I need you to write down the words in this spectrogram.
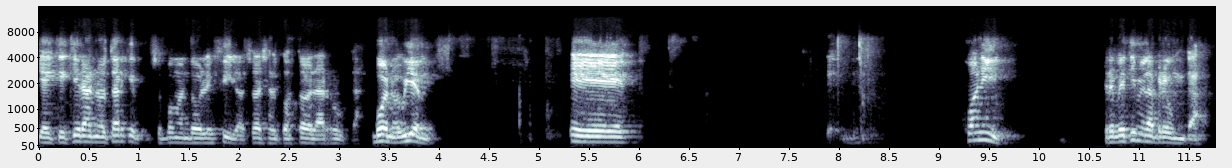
y hay que quiera anotar que se pongan doble fila, o sea, al costado de la ruta. Bueno, bien. Eh, Juaní, repetime la pregunta.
